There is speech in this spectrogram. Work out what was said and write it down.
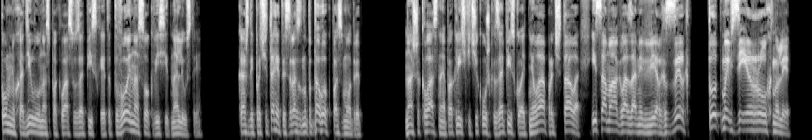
помню, ходила у нас по классу записка. Это твой носок висит на люстре. Каждый прочитает и сразу на потолок посмотрит. Наша классная по кличке Чекушка записку отняла, прочитала и сама глазами вверх зырк. Тут мы все и рухнули!»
